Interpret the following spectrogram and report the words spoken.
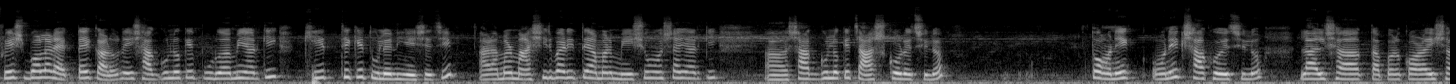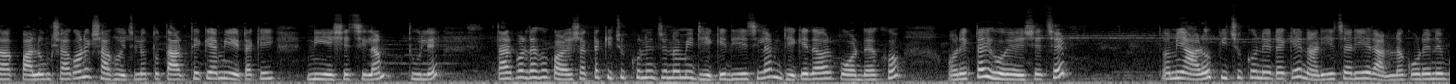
ফ্রেশ বলার একটাই কারণ, এই শাকগুলোকে পুরো আমি আর কি ক্ষেত থেকে তুলে নিয়ে এসেছি। আর আমার মাসির বাড়িতে আমার মেসোমশাই আর কি শাকগুলোকে চাষ করেছিল। তো অনেক অনেক শাক হয়েছিল। লাল শাক, তারপর কড়াই শাক, পালং শাক অনেক শাক হয়েছিল। তো তার থেকে আমি এটাকেই নিয়ে এসেছিলাম তুলে। তারপর দেখো কড়াই শাকটা কিছুক্ষণের জন্য আমি ঢেকে দিয়েছিলাম। ঢেকে দেওয়ার পর দেখো অনেকটাই হয়ে এসেছে। তো আমি আরও কিছুক্ষণ এটাকে নাড়িয়ে চাড়িয়ে রান্না করে নেব।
